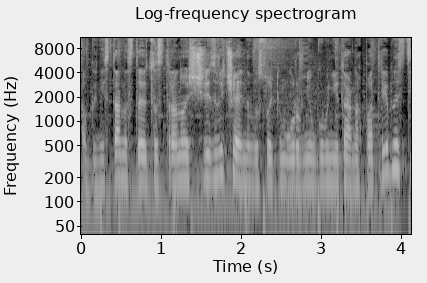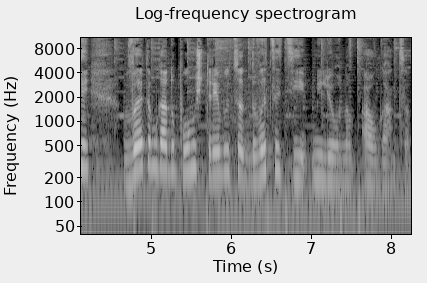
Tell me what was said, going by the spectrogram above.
Афганистан остается страной с чрезвычайно высоким уровнем гуманитарных потребностей. В этом году помощь требуется 20 миллионам афганцев.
